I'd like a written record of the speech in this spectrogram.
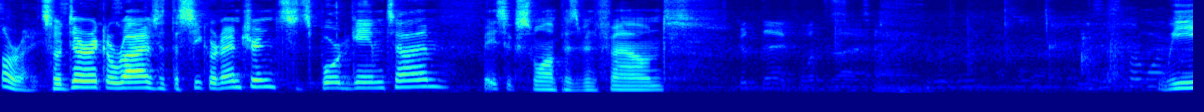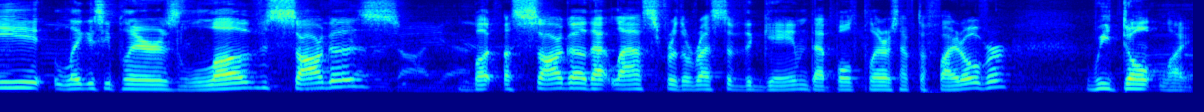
All right. So Derek arrives at the secret entrance. It's board game time. Basic swamp has been found. Good deck. What's that? We legacy players love sagas, but a saga that lasts for the rest of the game that both players have to fight over, we don't like.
